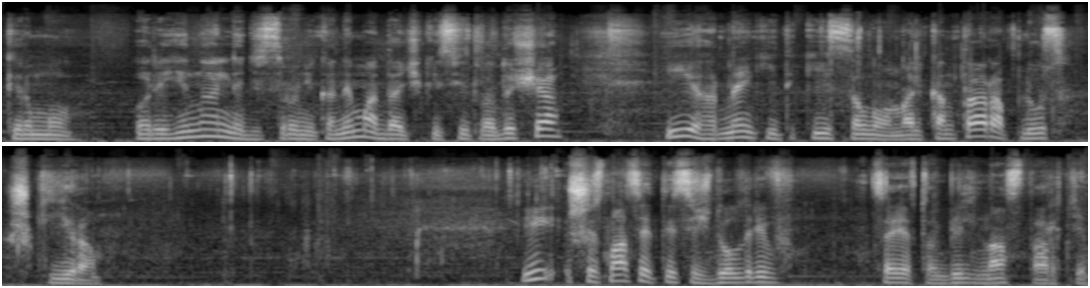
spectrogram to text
Кермо оригінальне, дістроніка нема, датчики світла доща і гарненький такий салон Алькантара плюс шкіра. І 16 тисяч доларів цей автомобіль на старті.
